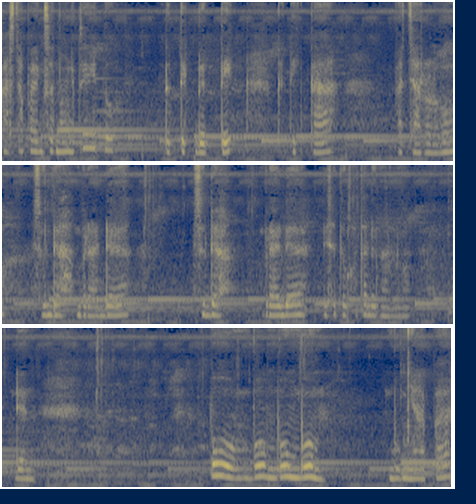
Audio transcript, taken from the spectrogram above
Kasta paling senang itu itu. Detik-detik ketika pacar lo sudah berada sudah berada di satu kota dengan lo. Dan boom boom boom boom. Boomnya apa?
